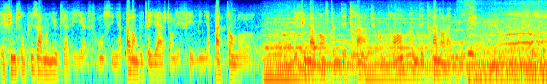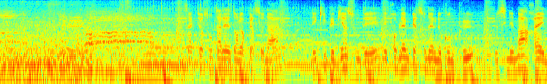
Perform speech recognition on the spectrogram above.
Les films sont plus harmonieux que la vie, Alphonse. Il n'y a pas d'embouteillage dans les films, il n'y a pas de temps mort. Les films avancent comme des trains, tu comprends? Comme des trains dans la nuit. Les acteurs sont à l'aise dans leur personnage, l'équipe est bien soudée, les problèmes personnels ne comptent plus, le cinéma règne.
